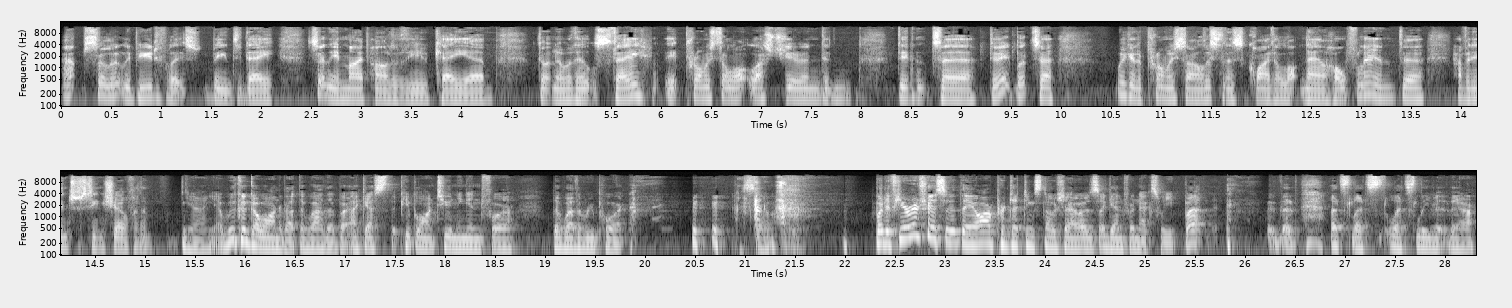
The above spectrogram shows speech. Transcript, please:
Absolutely beautiful it's been today. Certainly in my part of the UK. Um, don't know whether it'll stay. It promised a lot last year and didn't didn't uh, do it, but uh, we're going to promise our listeners quite a lot now, hopefully, and uh, have an interesting show for them. Yeah, yeah, we could go on about the weather, but I guess that people aren't tuning in for the weather report. so, but if you're interested, they are predicting snow showers again for next week. But let's let's let's leave it there.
